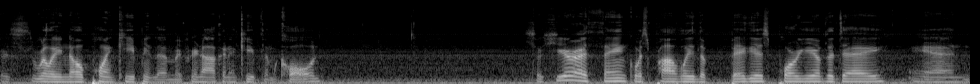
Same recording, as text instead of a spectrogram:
There's really no point keeping them if you're not going to keep them cold. So here I think was probably the biggest porgy of the day and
